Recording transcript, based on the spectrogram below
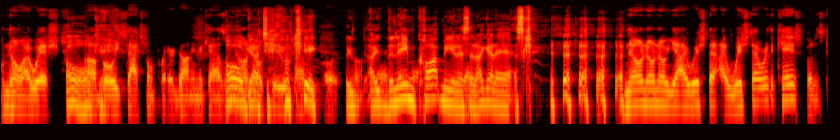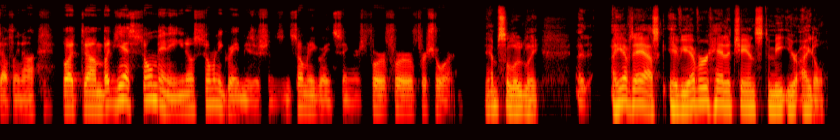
No, I wish. Oh, Uh, okay. Bowie saxophone player Donny McCaslin. Oh, No, no gotcha. time Okay. I, No, I, the name yeah. caught me, and I Yeah. said, I got to ask. No, no, no. Yeah, I wish that I wish that were the case, but it's definitely not. But um, but yes, so many, you know, so many great musicians and so many great singers for for for sure. Absolutely. Uh, I have to ask: Have you ever had a chance to meet your idol?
